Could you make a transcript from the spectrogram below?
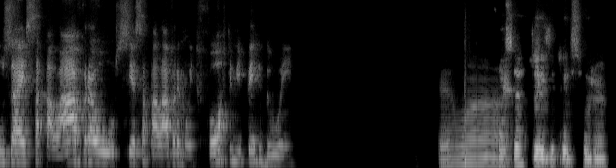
usar essa palavra ou se essa palavra é muito forte, me perdoem. É uma. Com certeza, professora.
